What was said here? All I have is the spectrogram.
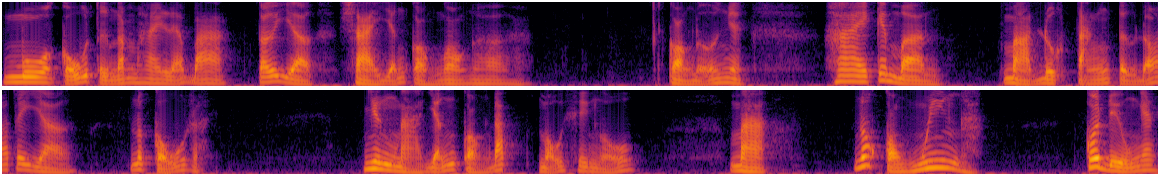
mua cũ từ năm 2003 tới giờ xài vẫn còn ngon hơn à. Còn nữa nha, hai cái mền mà được tặng từ đó tới giờ nó cũ rồi. Nhưng mà vẫn còn đắp mỗi khi ngủ. Mà nó còn nguyên à. Có điều ngăn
